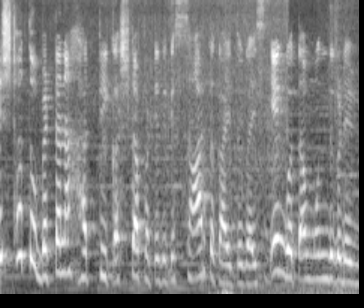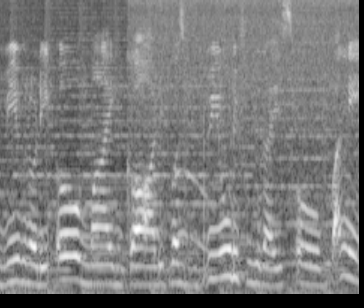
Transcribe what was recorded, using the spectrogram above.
ಇಷ್ಟೊತ್ತು ಬೆಟ್ಟನ ಹತ್ತಿ ಕಷ್ಟಪಟ್ಟಿದ್ದಕ್ಕೆ ಸಾರ್ಥಕ ಆಯಿತು ಗೈಸ್ ಏನು ಗೊತ್ತಾ? ಮುಂದುಗಡೆ ವ್ಯೂ ನೋಡಿ. ಓ my god it was beautiful guys oh ಬನ್ನಿ.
